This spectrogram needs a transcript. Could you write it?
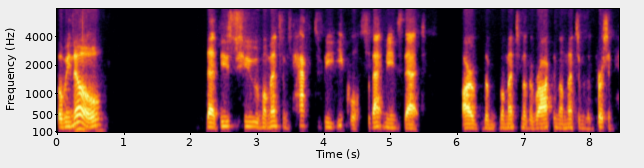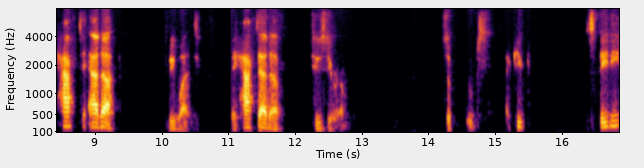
But we know that these two momentums have to be equal. So that means that our the momentum of the rock and the momentum of the person have to add up to be what? They have to add up to zero. So, oops, I keep stating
